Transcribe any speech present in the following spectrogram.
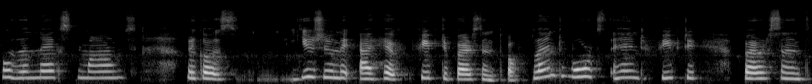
for the next month because usually I have 50% of planned works and 50%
